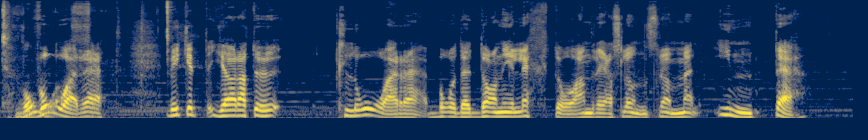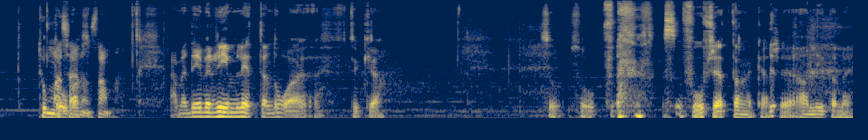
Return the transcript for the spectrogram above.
två, två rätt, vilket gör att du klår både Daniel Lehto och Andreas Lundström, men inte Thomas Härenstam. Ja, men det är väl rimligt ändå tycker jag. Så, så, så fortsätter han kanske anlita mig.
